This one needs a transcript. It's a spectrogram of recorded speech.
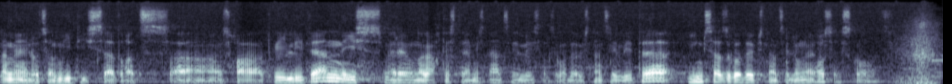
ადამიანი როცა მიდის სადღაც სხვა ადგილიდან, ის მეორე უნდა გახდეს თემის ნაწილი, საზოგადოების ნაწილი და იმ საზოგადოების ნაწილი უნდა იყოს ეს სკოლაც.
